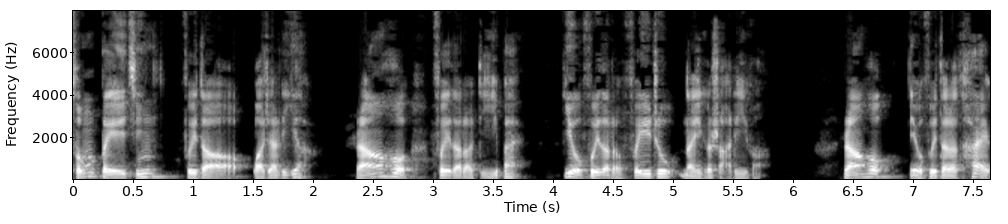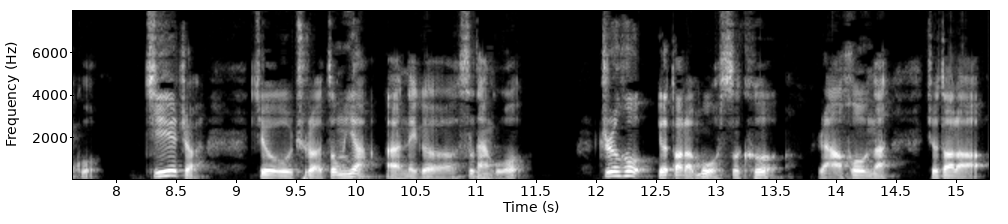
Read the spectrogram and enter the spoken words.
从北京飞到保加利亚，然后飞到了迪拜，又飞到了非洲那一个啥地方，然后又飞到了泰国，接着就去了中亚啊那个斯坦国，之后又到了莫斯科，然后呢就到了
